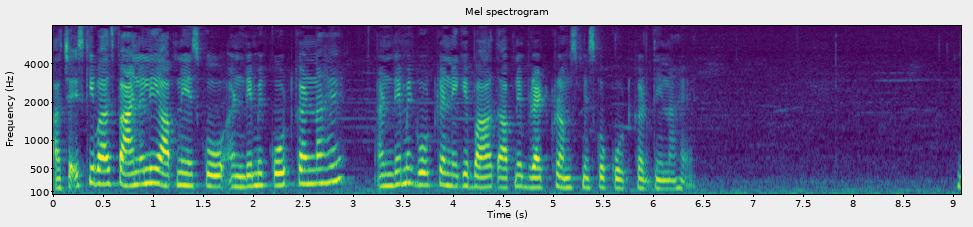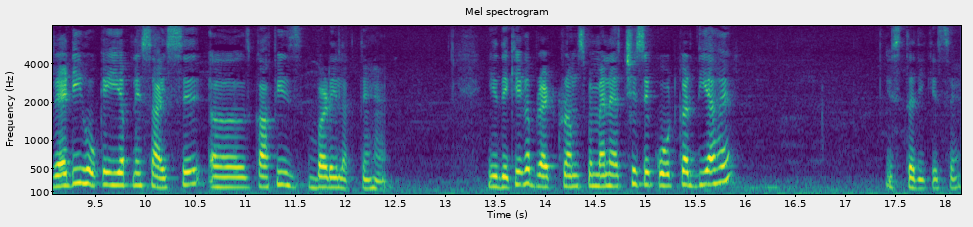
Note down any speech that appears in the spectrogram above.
अच्छा इसके बाद फाइनली आपने इसको अंडे में कोट करना है। अंडे में कोट करने के बाद आपने ब्रेड क्रम्स में इसको कोट कर देना है। रेडी होके ये अपने साइज़ से काफ़ी बड़े लगते हैं। ये देखिएगा ब्रेड क्रम्स में मैंने अच्छे से कोट कर दिया है। इस तरीके से।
